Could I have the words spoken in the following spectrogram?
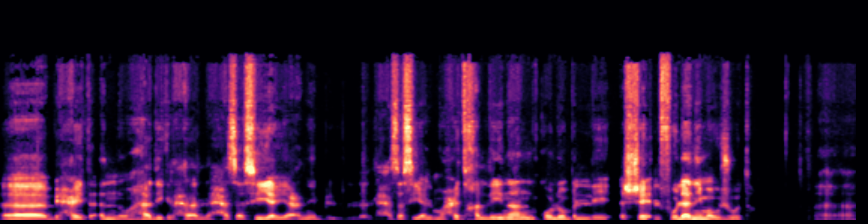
آه، بحيث أنه هذيك الحساسية يعني الحساسية للمحيط خلينا نقولوا باللي الشيء الفلاني موجود آه،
